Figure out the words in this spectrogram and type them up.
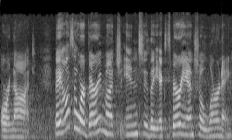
or not. They also are very much into the experiential learning.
